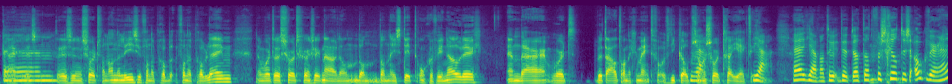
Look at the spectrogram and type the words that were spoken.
Dus, ehm. er is een soort van analyse van, de van het probleem. Dan wordt er een soort van gezegd, nou, dan, dan, dan is dit ongeveer nodig. En daar wordt betaalt dan de gemeente voor. Of die koopt zo'n soort traject in. Ja, ja want de, dat, dat verschilt dus ook weer hè,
